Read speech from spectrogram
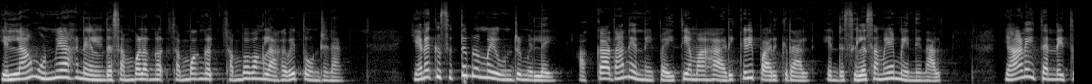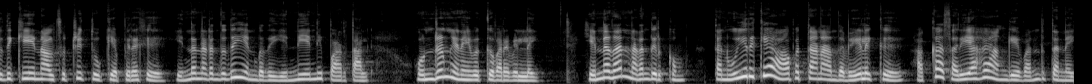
எல்லாம் உண்மையாக நிகழ்ந்த சம்பளங்கள் சம்பங்கள் சம்பவங்களாகவே தோன்றின. எனக்கு சித்தப்பிரமை ஒன்றுமில்லை. அக்காதான் என்னை பைத்தியமாக அடிக்கடி பார்க்கிறாள் என்று சில சமயம் எண்ணினாள். யானை தன்னை துதுக்கியினால் சுற்றி தூக்கிய பிறகு என்ன நடந்தது என்பதை எண்ணி எண்ணி பார்த்தாள். ஒன்றும் நினைவுக்கு வரவில்லை. என்னதான் நடந்திருக்கும்? தன் உயிருக்கே ஆபத்தான அந்த வேலைக்கு அக்கா சரியாக அங்கே வந்து தன்னை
